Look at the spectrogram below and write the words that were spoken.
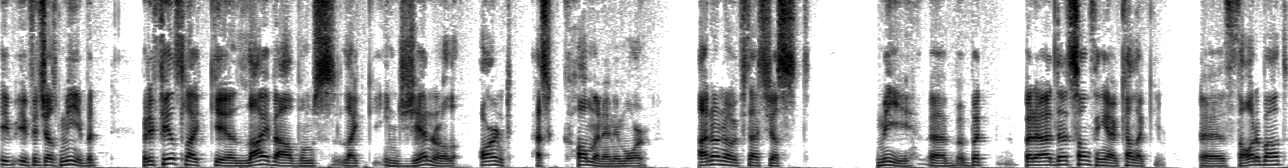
if if it's just me, but but it feels like uh, live albums, like in general, aren't as common anymore. I don't know if that's just me, uh, but but uh, that's something I kind of like uh, thought about.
